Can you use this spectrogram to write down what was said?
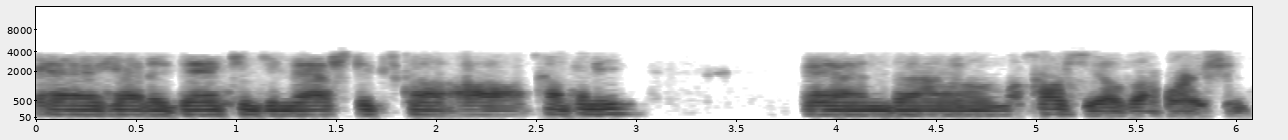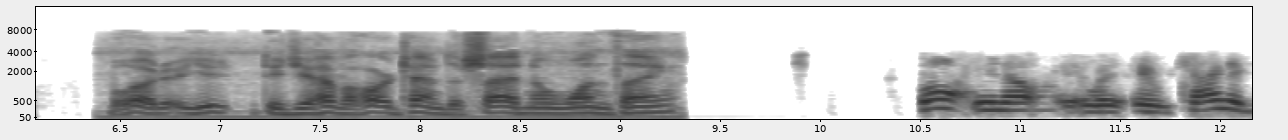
And I had a dance and gymnastics co- uh, company and um, a car sales operation. Boy, did you, did you have a hard time deciding on one thing? Well, you know, it, it kind of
